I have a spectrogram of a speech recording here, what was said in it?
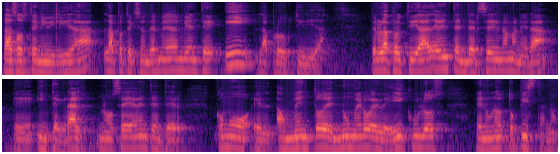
la sostenibilidad, la protección del medio ambiente y la productividad. Pero la productividad debe entenderse de una manera eh, integral, no se debe entender como el aumento del número de vehículos en una autopista, no.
